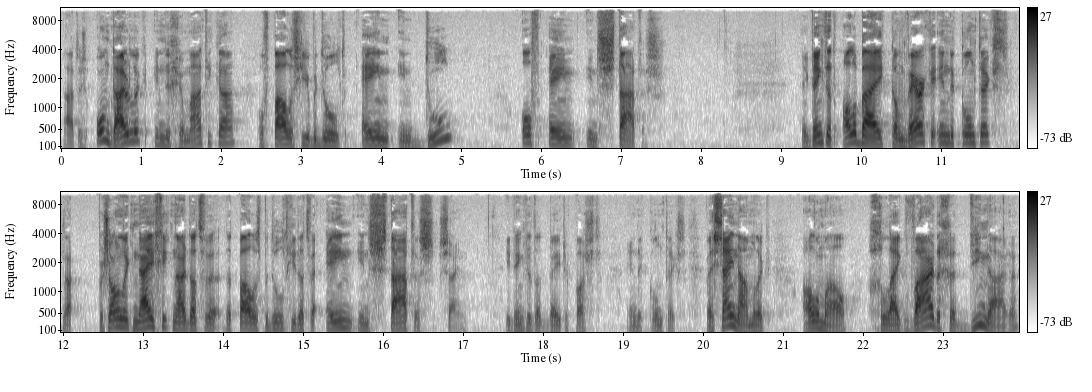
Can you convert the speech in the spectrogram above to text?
Nou, het is onduidelijk in de grammatica of Paulus hier bedoelt één in doel of één in status. Ik denk dat allebei kan werken in de context. Nou, persoonlijk neig ik naar dat, we, dat Paulus bedoelt hier dat we één in status zijn. Ik denk dat dat beter past in de context. Wij zijn namelijk allemaal gelijkwaardige dienaren,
